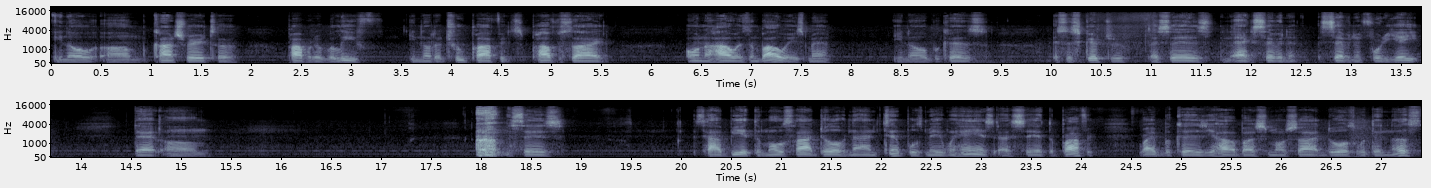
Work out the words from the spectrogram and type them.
you know, um, contrary to popular belief, you know, the true prophets prophesied on the highways and byways, man. You know, because it's a scripture that says in Acts 7, 7 and 48 that um it says, It's howbeit the most high dwelleth nine temples made with hands, I said the prophet. Right, because Yahweh Shai dwells within us.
